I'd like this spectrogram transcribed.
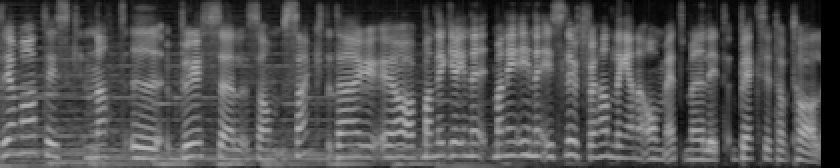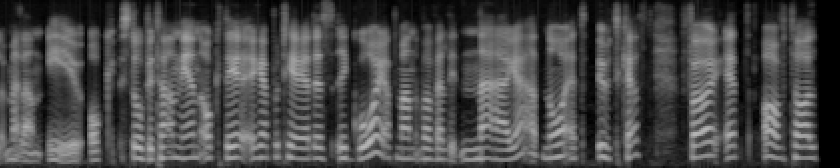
En dramatisk natt i Bryssel som sagt. Där ja, man, ligger inne, man är inne i slutförhandlingarna om ett möjligt brexitavtal mellan EU och Storbritannien. Och det rapporterades igår att man var väldigt nära att nå ett utkast för ett avtal.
